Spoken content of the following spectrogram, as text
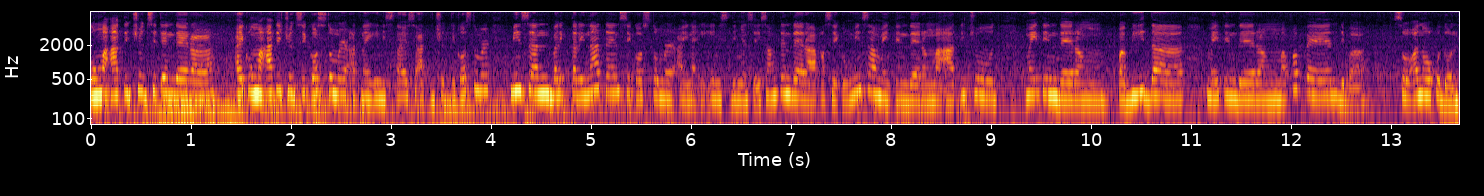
Kung ma-attitude si tendera, ay kung ma-attitude si customer at naiinis tayo sa attitude ni customer, minsan balik rin natin, si customer ay naiinis din yan sa isang tendera kasi kung minsan may tenderang ma-attitude, may tenderang pabida, may tenderang mapapel, di ba? So, ano ako doon?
